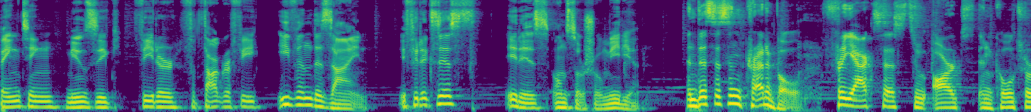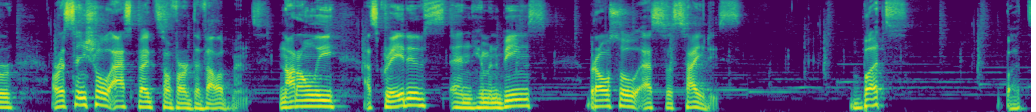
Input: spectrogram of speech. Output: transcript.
painting, music, theater, photography, even design. If it exists, it is on social media. And this is incredible. Free access to art and culture are essential aspects of our development, not only as creatives and human beings, but also as societies. But, but,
